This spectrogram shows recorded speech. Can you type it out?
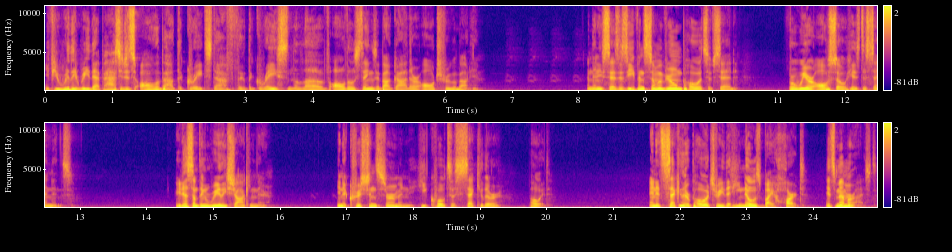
If you really read that passage, it's all about the great stuff, the, the grace and the love, all those things about God that are all true about him. And then he says, as even some of your own poets have said, for we are also his descendants. He does something really shocking there. In a Christian sermon, he quotes a secular poet. And it's secular poetry that he knows by heart, it's memorized.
